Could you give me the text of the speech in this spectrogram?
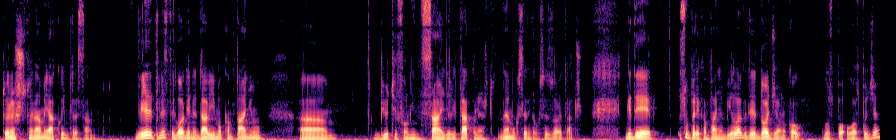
to je nešto što je nama jako interesantno. 2013. godine Davi imao kampanju uh, Beautiful Inside ili tako nešto, ne mogu sedeti kako se zove tačno, gde super je kampanja bila, gde dođe ono kao gospo, gospođa,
